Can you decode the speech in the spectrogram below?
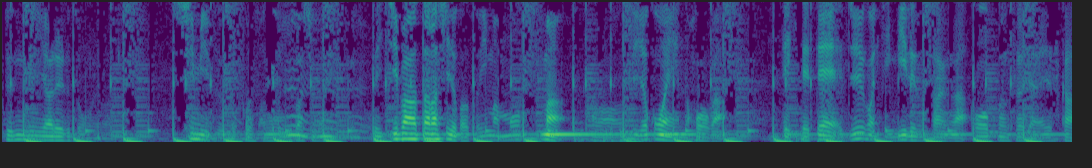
全然やれると思います。清水とか、まあ、そういう場所なんですけど、で一番新しいところだと今もう、まあ、あの水上公園の方ができてて15日にビルズさんがオープンするじゃないですか。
